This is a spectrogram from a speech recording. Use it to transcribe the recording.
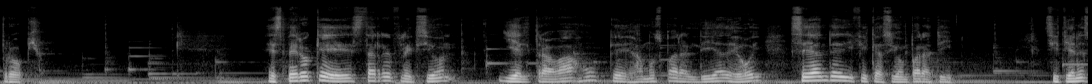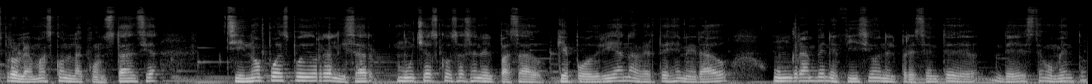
propio. Espero que esta reflexión y el trabajo que dejamos para el día de hoy sean de edificación para ti. Si tienes problemas con la constancia, Si no has podido realizar muchas cosas en el pasado que podrían haberte generado un gran beneficio en el presente de, de este momento,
